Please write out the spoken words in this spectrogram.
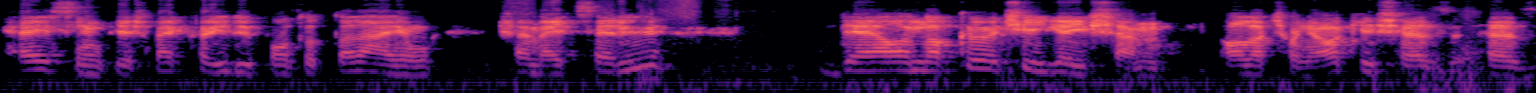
helyszínt és megfelelő időpontot találjunk, sem egyszerű, de annak költségei sem alacsonyak, és ez, ez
